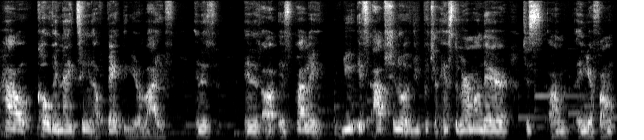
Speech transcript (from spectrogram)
how COVID nineteen affected your life, and it's and it's uh, it's probably you. It's optional if you put your Instagram on there, just um in your phone,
